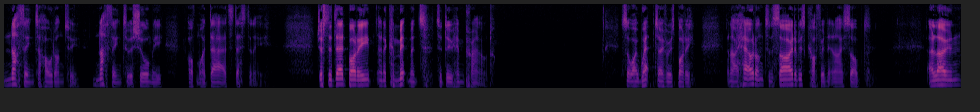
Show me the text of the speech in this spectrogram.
Nothing to hold on to, nothing to assure me of my dad's destiny. Just a dead body and a commitment to do him proud. So I wept over his body, and I held on to the side of his coffin and I sobbed. Alone,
